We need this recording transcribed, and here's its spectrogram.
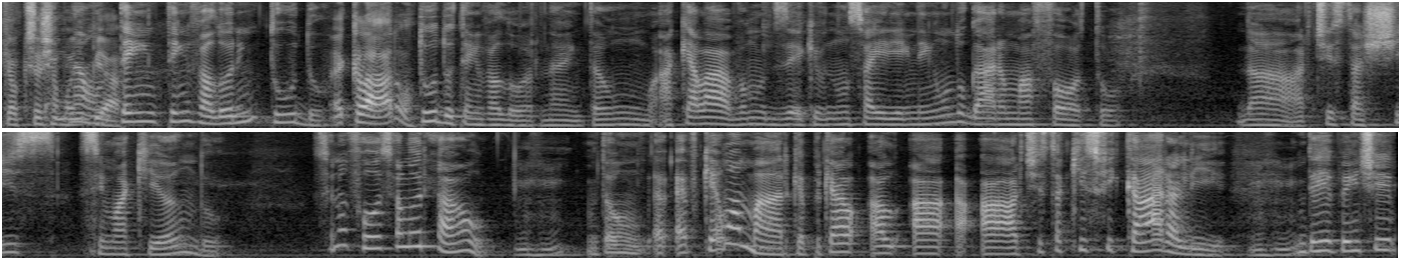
que é o que você chamou Não, de PR. tem, tem valor em tudo. É claro. Tudo tem valor, né? Então, aquela, vamos dizer que não sairia em nenhum lugar uma foto da artista X se maquiando se não fosse a L'Oréal. Uhum. Então, é, é porque é uma marca, é porque a, a, a, a artista quis ficar ali. Uhum. De repente,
